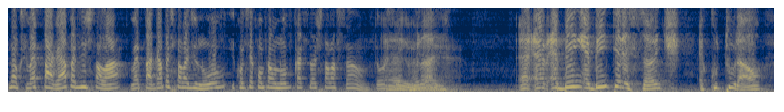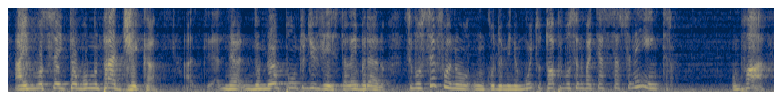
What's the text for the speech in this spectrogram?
Não, que você vai pagar pra desinstalar, vai pagar pra instalar de novo, e quando você comprar um novo, o cara te dá a instalação. Então, assim. É verdade. É, é- é bem, é bem interessante, é cultural. Aí você, então, vamos pra dica. né, do meu ponto de vista, lembrando, se você for num condomínio muito top, você não vai ter acesso, você nem entra. Vamos falar.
